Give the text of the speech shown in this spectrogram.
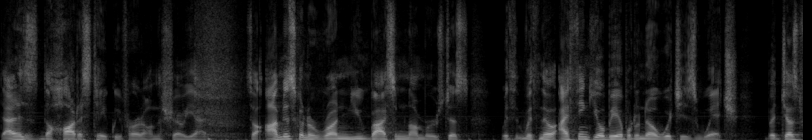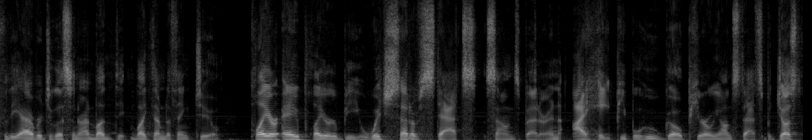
That is the hottest take we've heard on the show yet. So I'm just going to run you by some numbers, just with with no. I think you'll be able to know which is which, but just for the average listener, I'd like, them to think too. Player A, player B. Which set of stats sounds better? And I hate people who go purely on stats, but just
